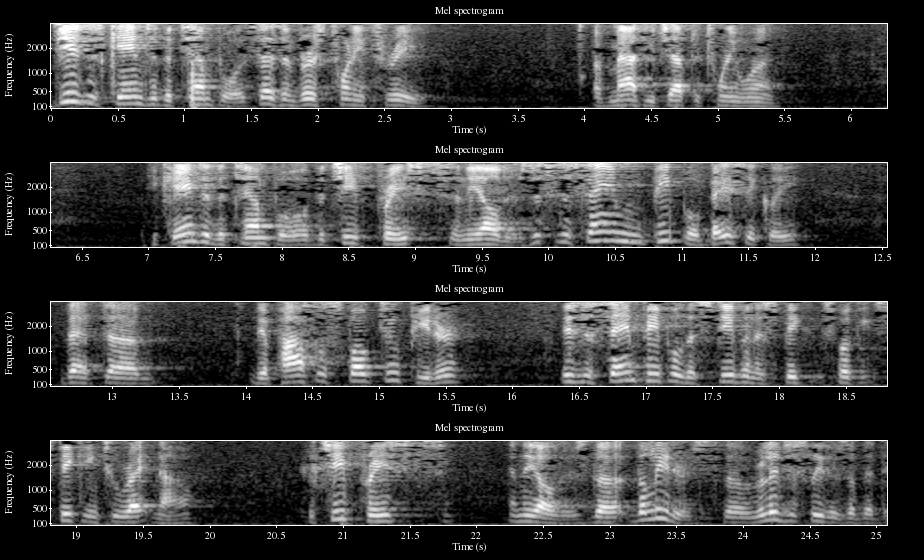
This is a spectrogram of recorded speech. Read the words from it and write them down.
Jesus came to the temple. It says in verse 23 of Matthew chapter 21. He came to the temple of the chief priests and the elders. This is the same people, basically, that uh, the apostles spoke to, Peter. These are the same people that Stephen is speak, speaking to right now. The chief priests and the elders, the, the leaders, the religious leaders of the day.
